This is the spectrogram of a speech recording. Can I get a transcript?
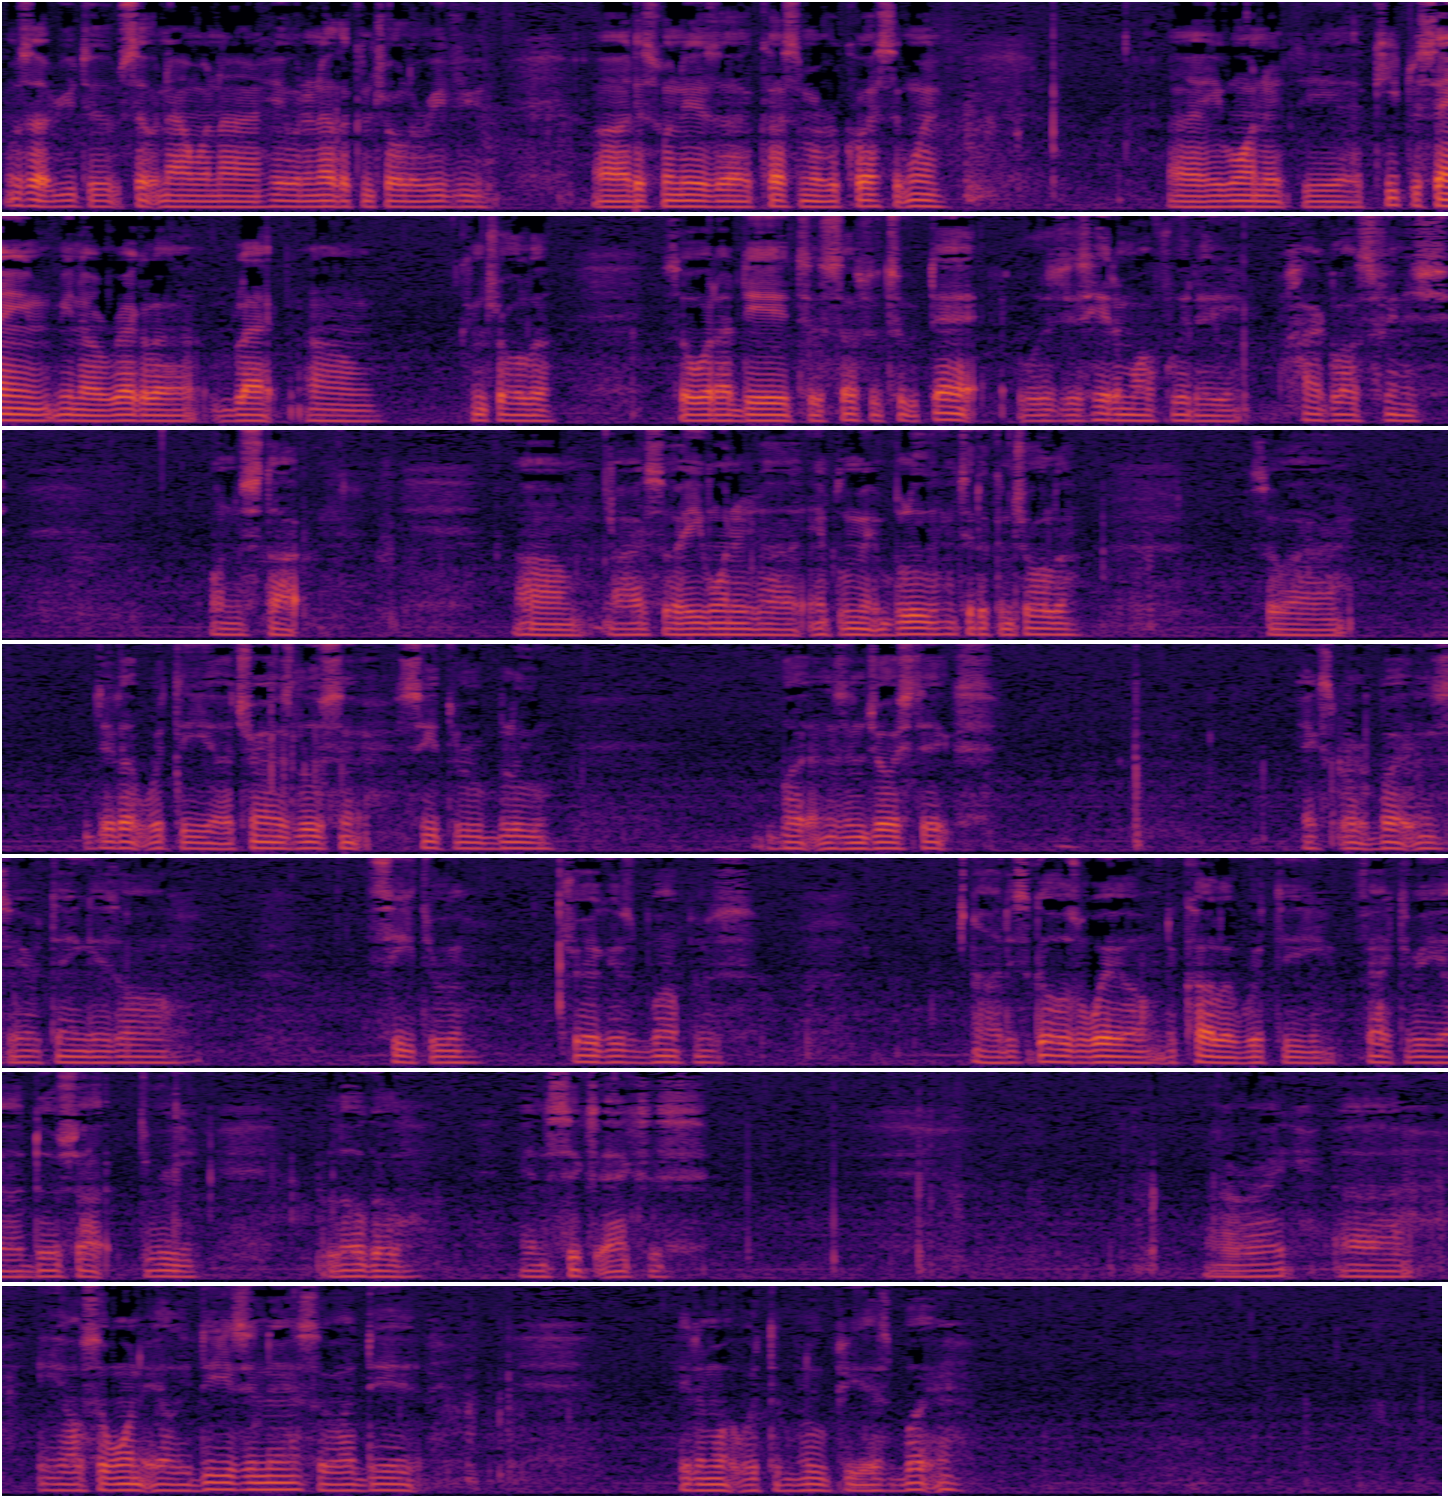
What's up YouTube, Silk919 here with another controller review. Uh, this one is a customer requested one. Uh, he wanted to uh, keep the same, you know, regular black um, controller. So what I did to substitute that was just hit him off with a high gloss finish on the stock. Um, Alright, so he wanted to uh, implement blue into the controller. So I did up with the uh, translucent see-through blue buttons and joysticks. Expert buttons everything is all see-through. Triggers bumpers. Uh, this goes well the color with the factory uh, DualShock 3 logo and Sixaxis. Alright uh, he also wanted LEDs in there, so I did hit him up with the blue PS button.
